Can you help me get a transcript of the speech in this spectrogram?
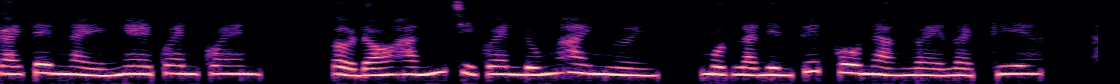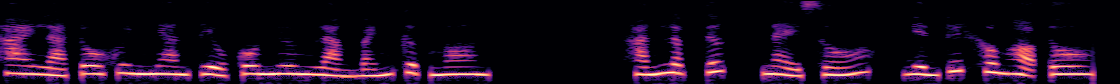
Cái tên này nghe quen quen, ở đó hắn chỉ quen đúng hai người, một là Điền Tuyết cô nàng loè loẹt kia, hai là Tô Khuynh Nhan tiểu cô nương làm bánh cực ngon. Hắn lập tức, nảy số, Điền Tuyết không họ Tô,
